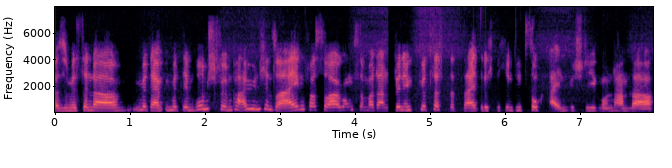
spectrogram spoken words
Also wir sind da mit dem, mit dem Wunsch für ein paar Hühnchen zur Eigenversorgung, sind wir dann binnen kürzester Zeit richtig in die Zucht eingestiegen und haben da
